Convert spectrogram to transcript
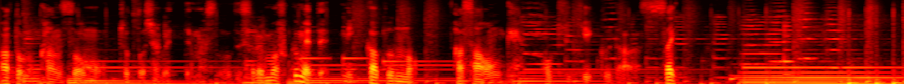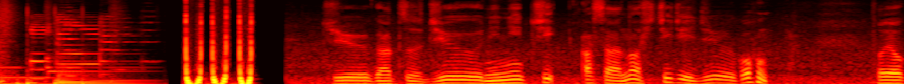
後の感想もちょっと喋ってますので、それも含めて3日分の朝音源お聴きください。10月12日朝の7時15分。豊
